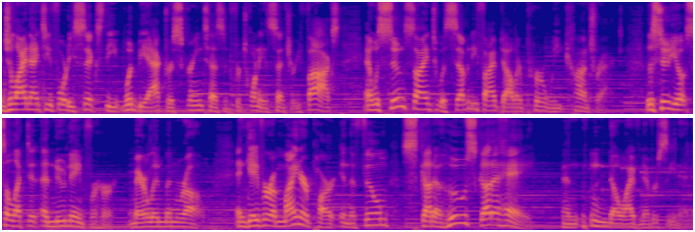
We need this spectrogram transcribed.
In July 1946, the would be actress screen tested for 20th Century Fox and was soon signed to a $75 per week contract. The studio selected a new name for her, Marilyn Monroe, and gave her a minor part in the film Scudda Hoo, Scudda Hay. And no, I've never seen it.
